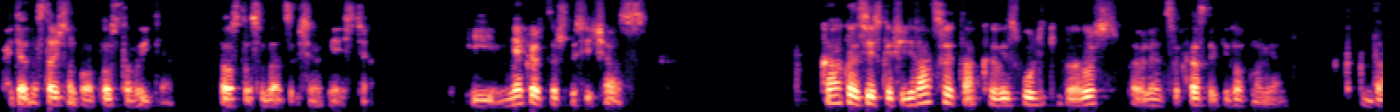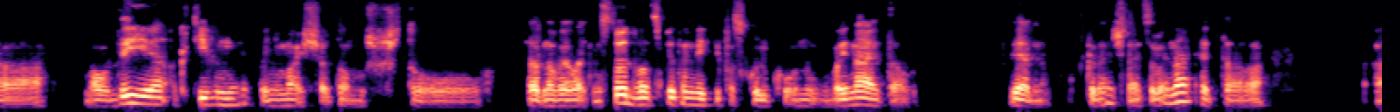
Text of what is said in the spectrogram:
Хотя достаточно было просто выйти, просто собраться всем вместе. И мне кажется, что сейчас как Российской Федерации, так и в Республике Беларусь появляется как раз-таки тот момент, когда молодые, активные, понимающие о том, что наверное, воевать не стоит в 21 веке, поскольку ну, война – это реально, когда начинается война, это э,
